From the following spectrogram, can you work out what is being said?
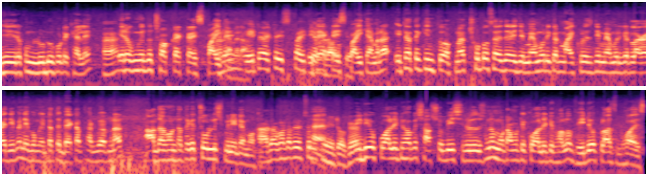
এই যে এরকম লুডো করে খেলে। হ্যাঁ। এরকম কিন্তু ছক্কা একটা স্পাই মানে ক্যামেরা এটা একটা স্পাই এটা একটা স্পাই ক্যামেরা এটাতে কিন্তু আপনার ছোট সাইজের এই যে memory card micro SD memory card লাগাই দিবেন এবং এটাতে ব্যাকআপ থাকবে আপনার আধা ঘণ্টা থেকে চল্লিশ মিনিটের মতো। আধা ঘণ্টা থেকে চল্লিশ হ্যাঁ, মিনিট ওকে ভিডিও কোয়ালিটি হবে সাতশো বিশ রেজলিউশনে মোটামুটি কোয়ালিটি ভালো ভিডিও প্লাস ভয়েস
